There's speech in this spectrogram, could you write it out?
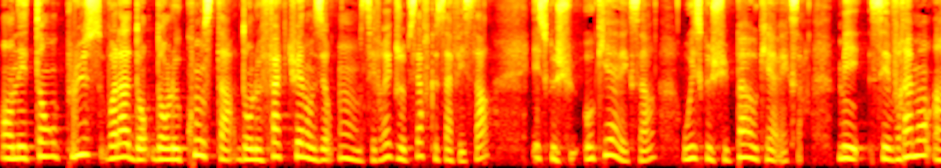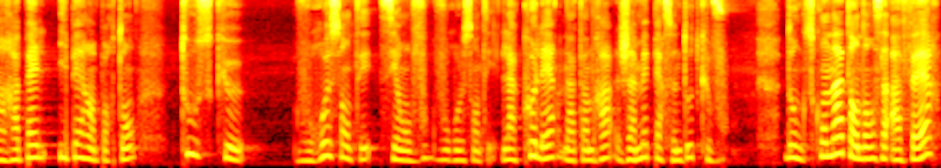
en étant plus voilà dans, le constat, dans le factuel, en disant hum, c'est vrai que j'observe que ça fait ça. Est-ce que je suis ok avec ça ou est-ce que je suis pas ok avec ça? Mais c'est vraiment un rappel hyper important. Tout ce que vous ressentez, c'est en vous que vous ressentez. La colère n'atteindra jamais personne d'autre que vous. Donc ce qu'on a tendance à faire,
